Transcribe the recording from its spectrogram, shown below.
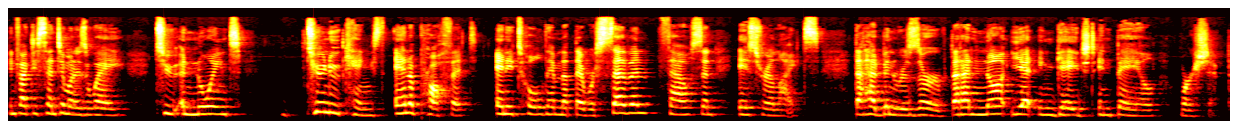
in fact, he sent him on his way to anoint two new kings and a prophet, and he told him that there were 7,000 Israelites that had been reserved, that had not yet engaged in Baal worship.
